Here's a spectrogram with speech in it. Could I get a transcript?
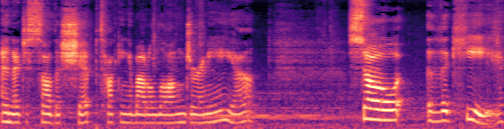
And I just saw the ship talking about a long journey. Yeah. So the key.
